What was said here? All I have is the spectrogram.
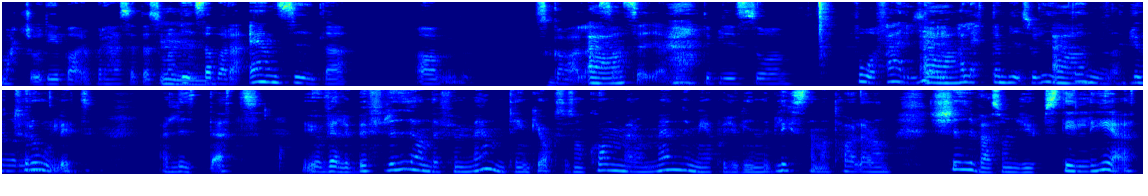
macho och det är bara på det här sättet. Så man Mm. visar bara en sida av skalan Ja. så att säga. Det blir så få färger. Ja. Paletten blir så liten. Ja, det blir otroligt litet. Det är väldigt befriande för män tänker jag också som kommer om män är med på Yogini Bliss när man talar om Shiva som djup stillhet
